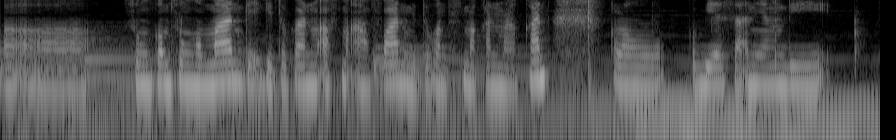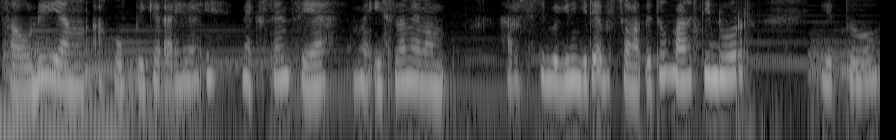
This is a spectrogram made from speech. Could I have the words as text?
uh, sungkem sungkeman kayak gitu kan maaf maafan gitu kan terus makan makan kalau kebiasaan yang di Saudi yang aku pikir akhirnya ih make sense ya memang Islam memang harusnya sih begini. Jadi abis sholat itu malah tidur gitu.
